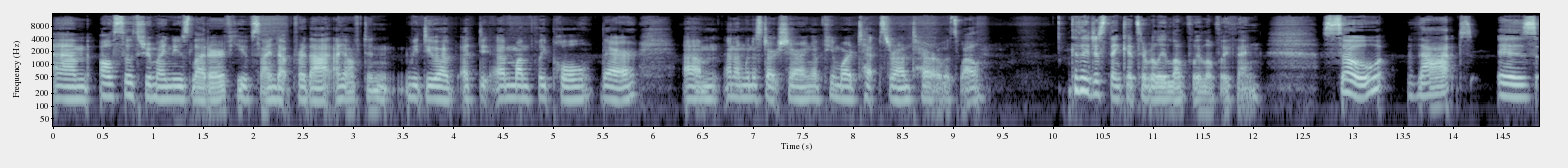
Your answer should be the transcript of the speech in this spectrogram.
Um, also through my newsletter, if you've signed up for that, I often we do a, a, a monthly poll there, um, and I'm going to start sharing a few more tips around tarot as well, because I just think it's a really lovely, lovely thing. So that is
